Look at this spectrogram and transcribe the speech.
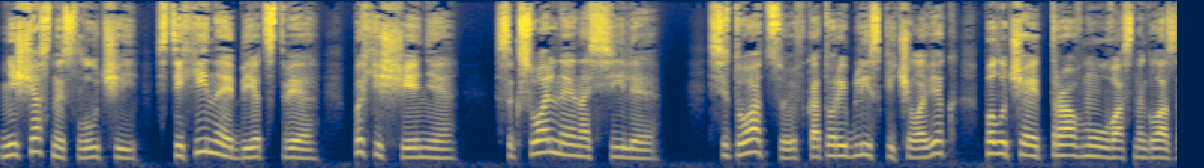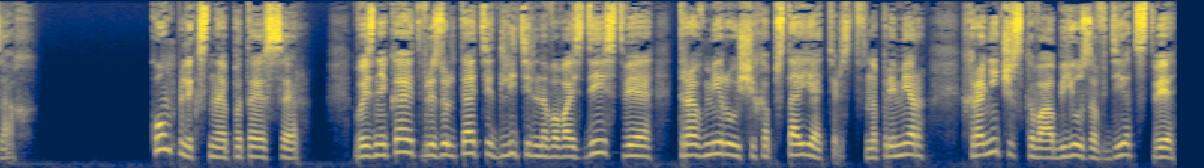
несчастный случай, стихийное бедствие, похищение, сексуальное насилие, ситуацию, в которой близкий человек получает травму у вас на глазах. Комплексное ПТСР возникает в результате длительного воздействия травмирующих обстоятельств, например, хронического абьюза в детстве,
